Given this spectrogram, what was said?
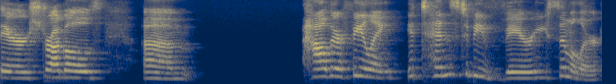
their struggles, um, how they're feeling, it tends to be very similar.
